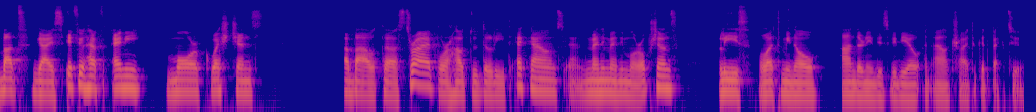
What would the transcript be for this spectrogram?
But guys, if you have any more questions about uh, Stripe or how to delete accounts and many many more options, please let me know underneath this video and I'll try to get back to you.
